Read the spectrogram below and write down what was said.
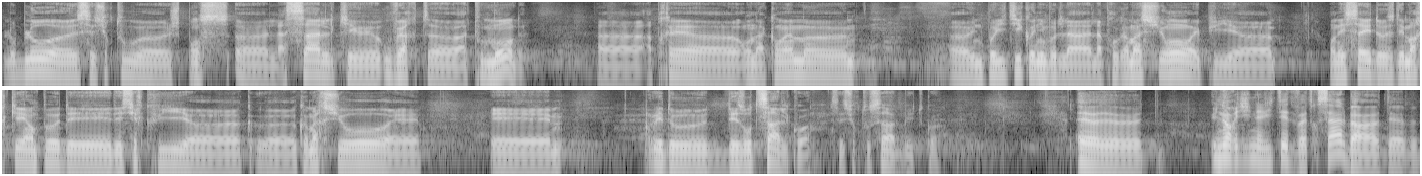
l'Oblo, euh, c'est surtout, euh, je pense, euh, la salle qui est ouverte à tout le monde. Après, on a quand même une politique au niveau de la, programmation et puis on essaye de se démarquer un peu des, circuits co- commerciaux et, et, et de, des autres salles. C'est surtout ça le but, quoi. Une originalité de votre salle, ben, de-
